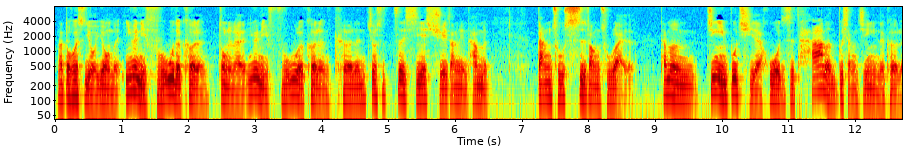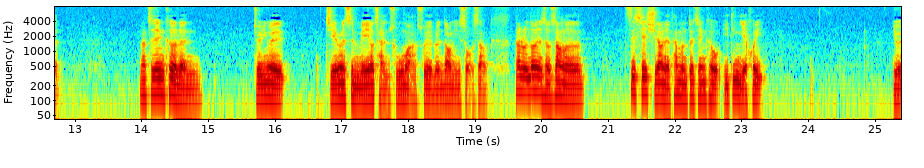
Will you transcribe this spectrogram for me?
那都会是有用的。因为你服务的客人，重点来了，因为你服务的客人可能就是这些学长姐他们当初释放出来的，他们经营不起来，或者是他们不想经营的客人。那这些客人就因为结论是没有产出嘛，所以轮到你手上。那轮到你手上呢？这些学长姐他们对这些客户一定也会有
